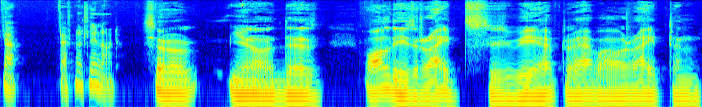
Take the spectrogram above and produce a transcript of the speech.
Yeah, definitely not. So you know, there's all these rights. We have to have our right and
